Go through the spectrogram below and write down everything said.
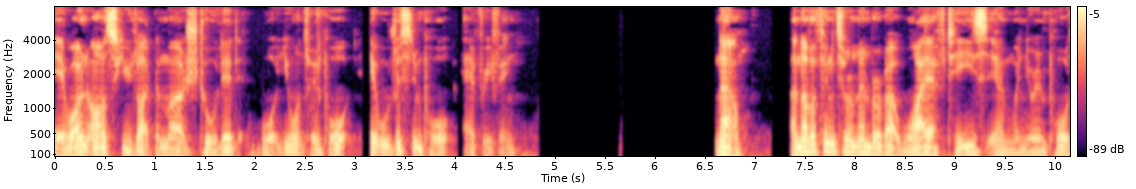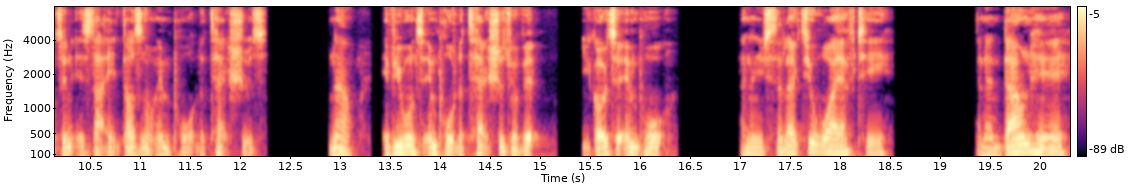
it won't ask you like the merge tool did what you want to import. It will just import everything. Now, another thing to remember about YFTs and um, when you're importing is that it does not import the textures. Now, if you want to import the textures with it, you go to import and then you select your YFT and then down here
